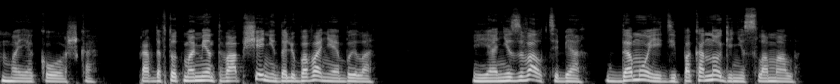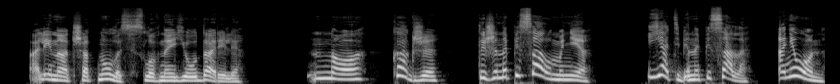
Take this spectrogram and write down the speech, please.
Моя кошка. Правда, в тот момент вообще не до любования было. «Я не звал тебя. Домой иди, пока ноги не сломал». Алина отшатнулась, словно ее ударили. «Но как же? Ты же написал мне!» «Я тебе написала, а не он!»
